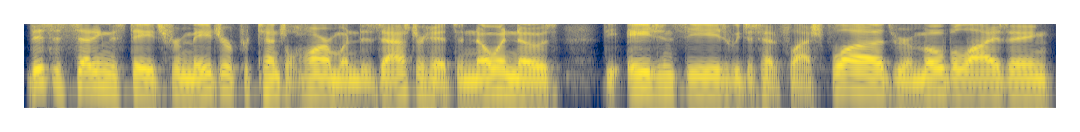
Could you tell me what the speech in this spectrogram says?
this is setting the stage for major potential harm when disaster hits and no one knows the agencies. We just had flash floods, we were mobilizing,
